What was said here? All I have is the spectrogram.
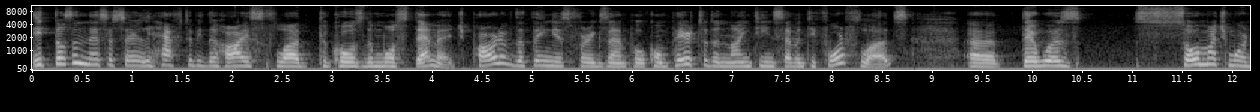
it doesn't necessarily have to be the highest flood to cause the most damage. Part of the thing is, for example, compared to the 1974 floods, uh, there was so much more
